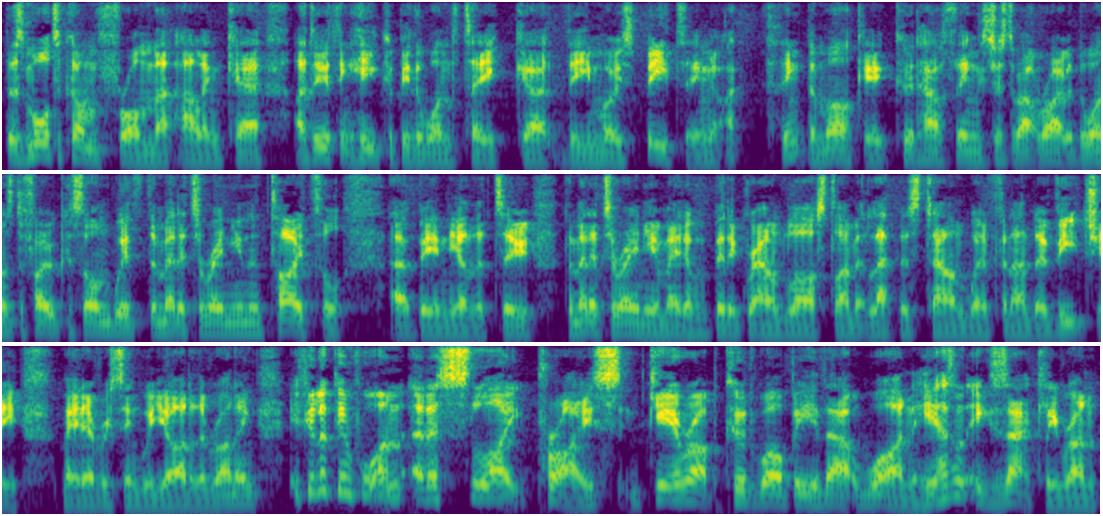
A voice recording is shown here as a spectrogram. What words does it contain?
there's more to come from Alenquer. I do think he could be the one to take the most beating. I think the market could have things just about right with the ones to focus on, with the Mediterranean and title uh, being the other two. The Mediterranean made up a bit of ground last time at Leopardstown when Fernando Vici made every single yard of the running. If you're looking for one at a slight price, Gear Up could well be that one. He hasn't exactly run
